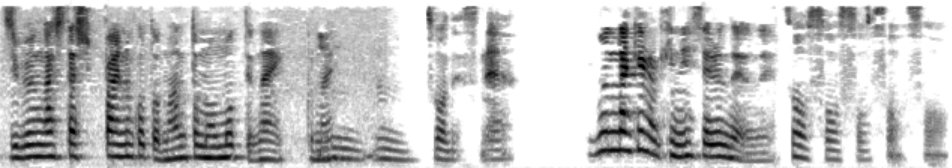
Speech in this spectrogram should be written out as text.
自分がした失敗のことを何とも思ってないくない、うん、うん。そうですね。自分だけが気にしてるんだよね。そうそうそうそうそ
